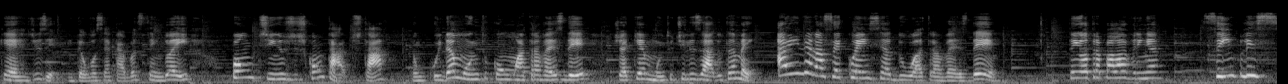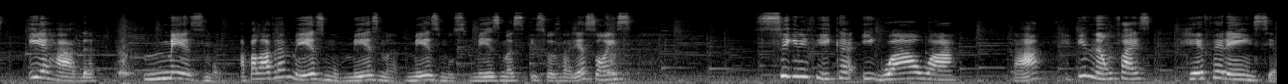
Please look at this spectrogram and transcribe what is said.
quer dizer. Então você acaba sendo aí pontinhos descontados, tá? Então cuida muito com o através de, já que é muito utilizado também. Ainda na sequência do através de, tem outra palavrinha simples e errada. Mesmo. A palavra mesmo, mesma, mesmos, mesmas e suas variações significa igual a, tá? E não faz referência.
